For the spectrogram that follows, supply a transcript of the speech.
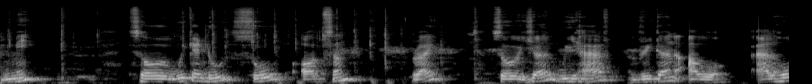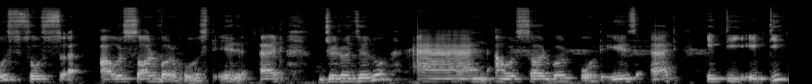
Me. So we can do so option right? So here we have written our l host. So our server host is at 00 and our server port is at 8080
